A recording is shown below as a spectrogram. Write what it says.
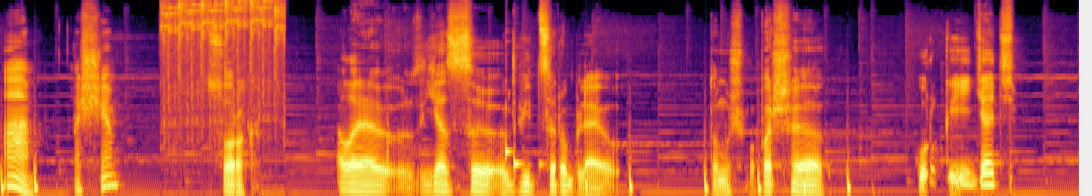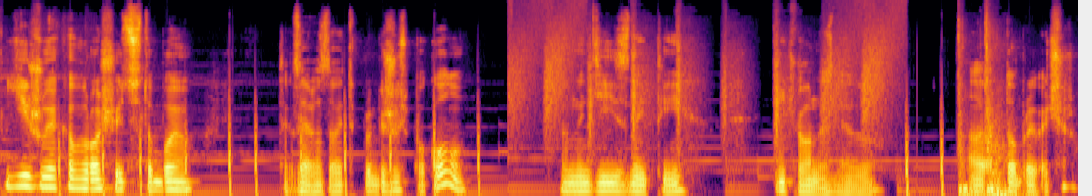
А, а ще 40. Але я з від заробляю. Тому що, по-перше, курки їдять їжу, яка вирощується тобою. Так, зараз давайте пробіжусь по колу. В надії знайти. Нічого не знайду. Але добрий вечір.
